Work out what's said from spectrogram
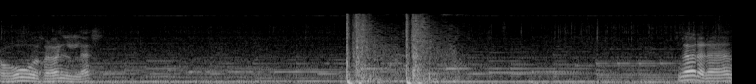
Oh, mejoraron el glass. La, la, la.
